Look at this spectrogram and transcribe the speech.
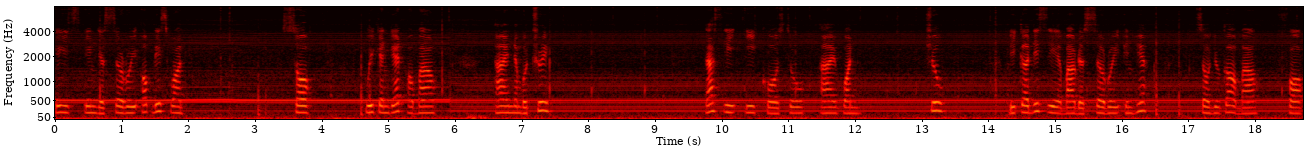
is in the series of this one so we can get about i number 3 that's e equals to i1 2 because this is about the series in here. So you got about 4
